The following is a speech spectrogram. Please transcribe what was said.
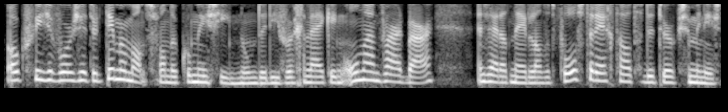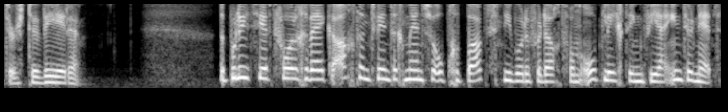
Ook vicevoorzitter Timmermans van de commissie noemde die vergelijking onaanvaardbaar... en zei dat Nederland het volste recht had de Turkse ministers te weren. De politie heeft vorige week 28 mensen opgepakt... die worden verdacht van oplichting via internet.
